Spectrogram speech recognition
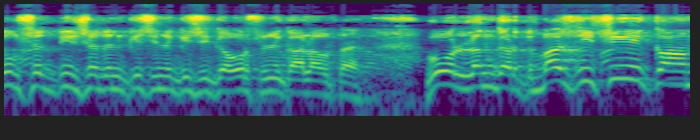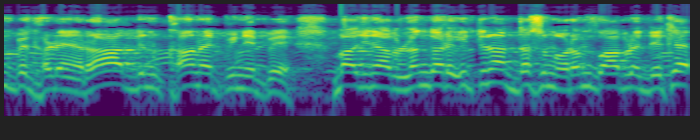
دوسرے تیسرے دن کسی نہ کسی کا عرص نکالا ہوتا ہے۔ وہ لنگر تو بس اسی کام پہ کھڑے ہیں، رات دن کھانے پینے پہ۔ بس جناب لنگر اتنا دس محرم کو آپ نے دیکھا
